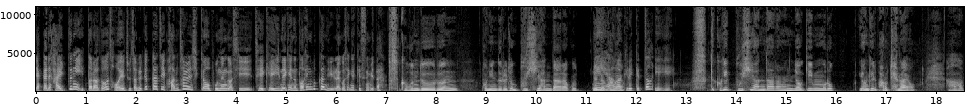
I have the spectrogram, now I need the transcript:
약간의 갈등이 있더라도 저의 주장을 끝까지 관철시켜 보는 것이 제 개인에게는 더 행복한 일이라고 생각했습니다. 그분들은 본인들을 좀 무시한다라고 얘기할 예, 아마 그랬겠죠? 예, 예. 근데 그게 무시한다라는 역임으로 연결이 바로 되나요? 아,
